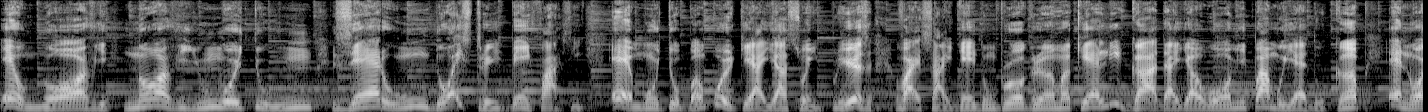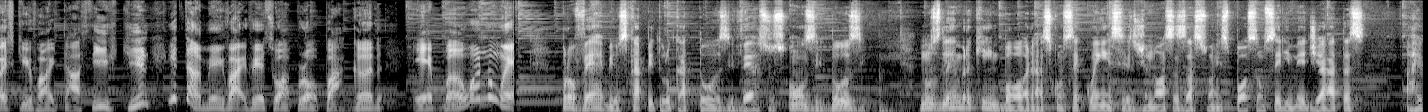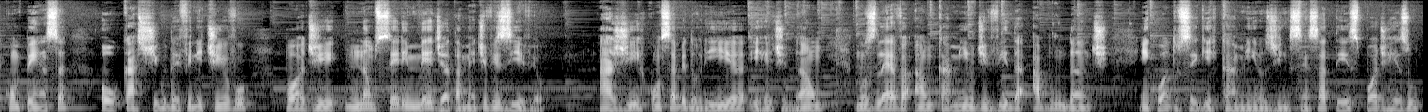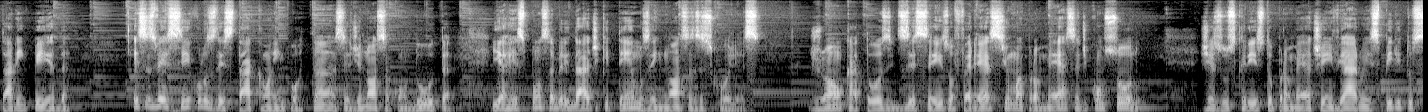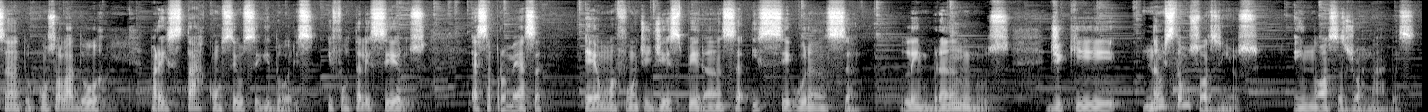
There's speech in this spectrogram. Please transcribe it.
é o 991810123, bem fácil. É muito bom porque aí a sua empresa vai sair dentro de um programa que é ligado aí ao homem para mulher do campo. É nós que vai estar tá assistindo e também vai ver sua propaganda. É bom ou não é? Provérbios capítulo 14, versos 11 e 12 nos lembra que, embora as consequências de nossas ações possam ser imediatas, a recompensa ou castigo definitivo pode não ser imediatamente visível. Agir com sabedoria e retidão nos leva a um caminho de vida abundante, enquanto seguir caminhos de insensatez pode resultar em perda. Esses versículos destacam a importância de nossa conduta e a responsabilidade que temos em nossas escolhas. João 14,16 oferece uma promessa de consolo. Jesus Cristo promete enviar o Espírito Santo, o Consolador, para estar com seus seguidores e fortalecê-los. Essa promessa é uma fonte de esperança e segurança, lembrando-nos de que não estamos sozinhos em nossas jornadas.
